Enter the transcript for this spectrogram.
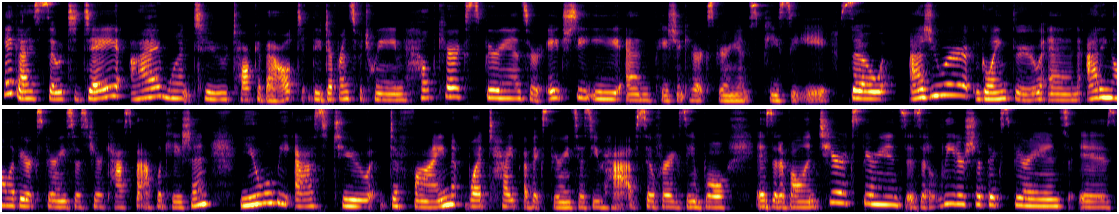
Hey guys, so today I want to talk about the difference between healthcare experience or HCE and patient care experience PCE. So, as you are going through and adding all of your experiences to your CASPA application, you will be asked to define what type of experiences you have. So, for example, is it a volunteer experience? Is it a leadership experience? Is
